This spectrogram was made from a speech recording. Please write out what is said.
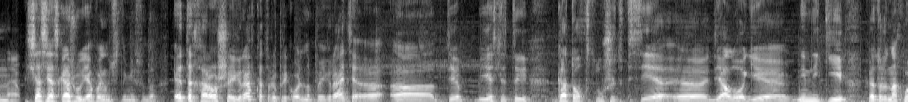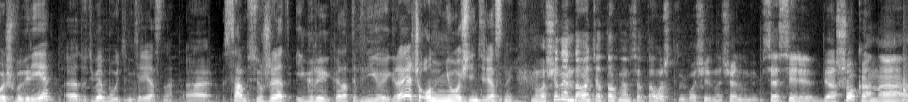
охуенная. Сейчас я скажу, я понял, что ты имеешь в виду. Это хорошая игра, в которой прикольно поиграть. э, а, те- если ты готов слушать все э, диалоги, дневники, которые находишь в игре, э, то тебе будет интересно. Э, сам сюжет игры, когда ты в нее играешь, он не очень интересный. Ну вообще, наверное, давайте оттолкнемся от того, что вообще изначально вся серия Биошока, она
